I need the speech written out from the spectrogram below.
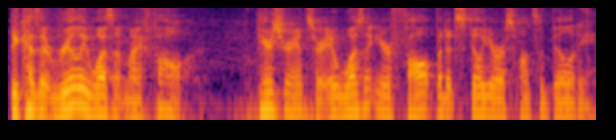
Because it really wasn't my fault. Here's your answer it wasn't your fault, but it's still your responsibility.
